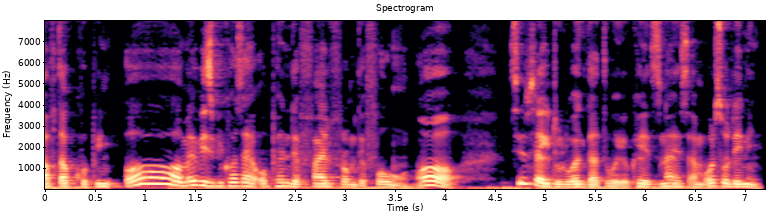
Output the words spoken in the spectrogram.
After copying oh maybe it's because i opened the file from the phone. Oh seems like it will work that way. Okay it's nice. I'm also learning.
